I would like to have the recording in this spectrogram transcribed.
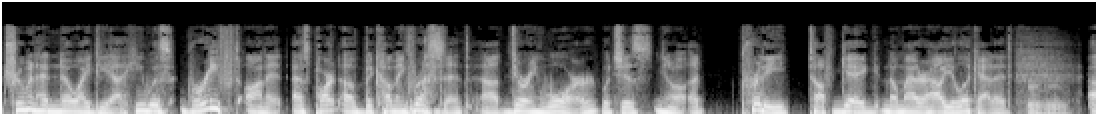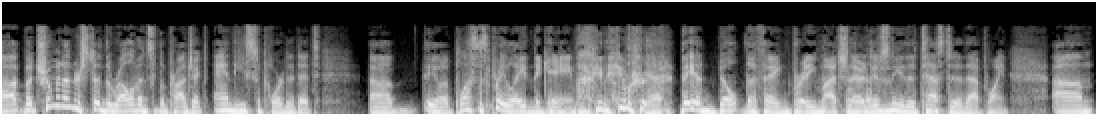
Truman had no idea. He was briefed on it as part of becoming president uh, during war, which is, you know, a pretty tough gig, no matter how you look at it. Mm-hmm. Uh, but Truman understood the relevance of the project and he supported it. Uh, you know, plus it's pretty late in the game. they were, yeah. they had built the thing pretty much. They just needed to test it at that point. Um,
